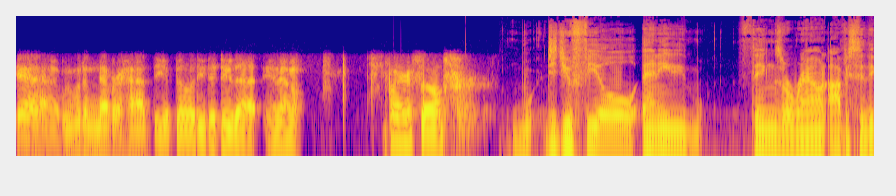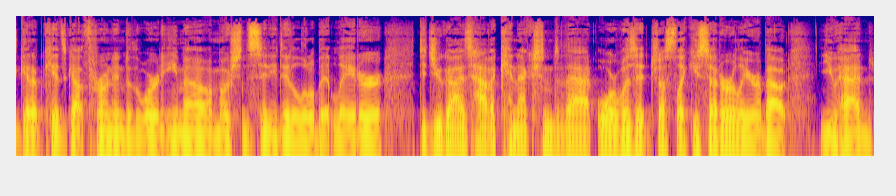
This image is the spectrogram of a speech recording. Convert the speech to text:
yeah, we would have never had the ability to do that, you know, by ourselves. Did you feel any things around. Obviously, the Get Up Kids got thrown into the word emo. Motion City did a little bit later. Did you guys have a connection to that, or was it just like you said earlier about you had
